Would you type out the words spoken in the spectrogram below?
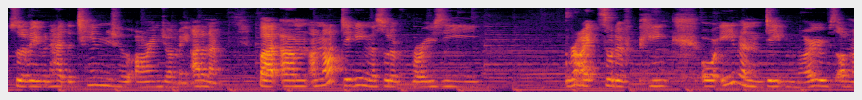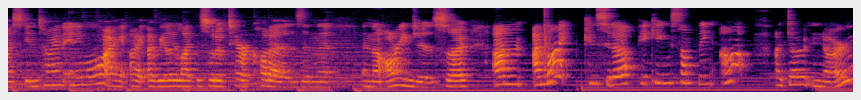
sort of even had the tinge of orange on me. I don't know. But um, I'm not digging the sort of rosy, bright sort of pink or even deep mauves on my skin tone anymore. I, I, I really like the sort of terracottas and the and the oranges. So um, I might consider picking something up. I don't know.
